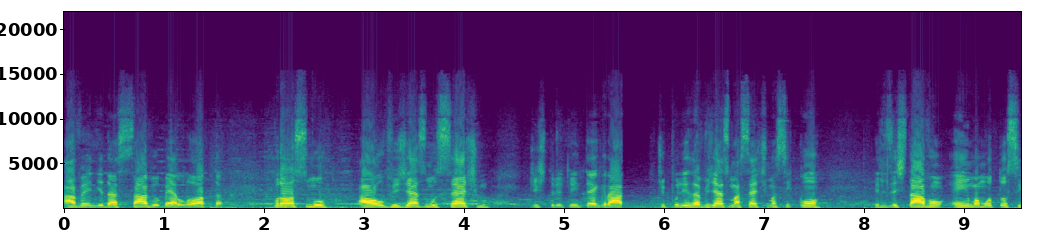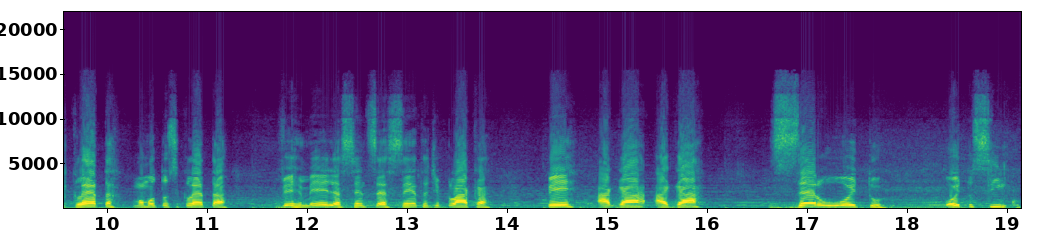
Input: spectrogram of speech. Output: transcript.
Avenida Sávio Belota, próximo ao 27º Distrito Integrado de Polícia, a 27ª SICOM. Eles estavam em uma motocicleta, uma motocicleta vermelha 160 de placa PHH 0885.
